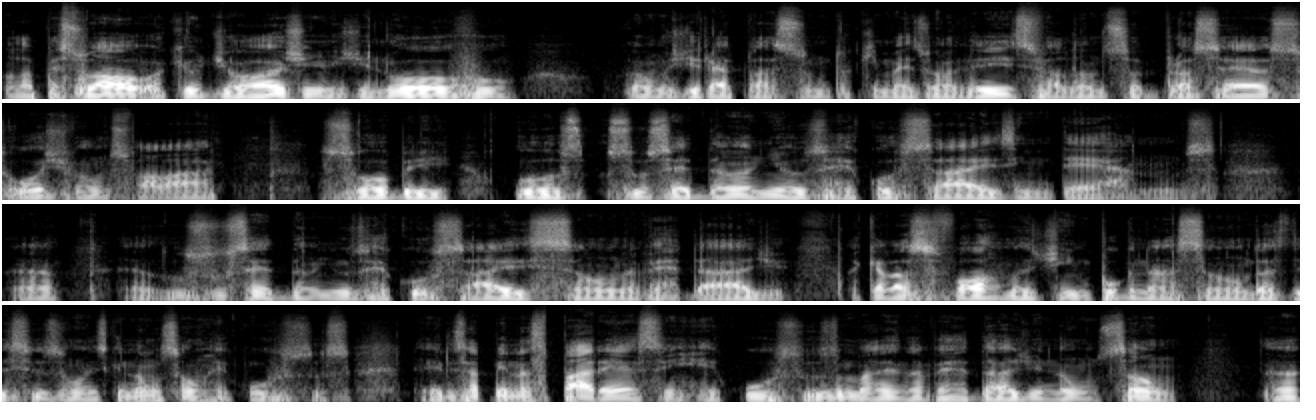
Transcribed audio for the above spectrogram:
Olá pessoal, aqui é o Diógenes de novo. Vamos direto ao assunto aqui mais uma vez, falando sobre processo. Hoje vamos falar sobre os sucedâneos recursais internos. Né? Os sucedâneos recursais são, na verdade, aquelas formas de impugnação das decisões que não são recursos. Eles apenas parecem recursos, mas na verdade não são. Né?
